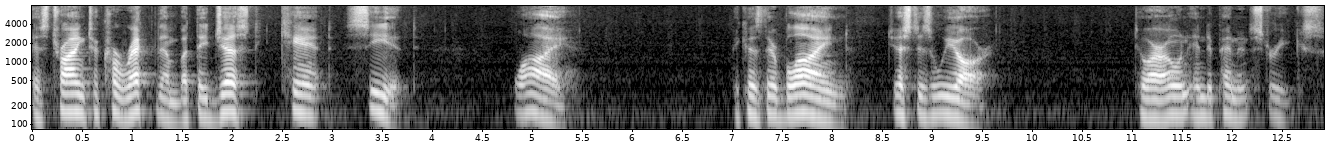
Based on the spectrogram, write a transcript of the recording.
is trying to correct them, but they just can't see it. Why? Because they're blind, just as we are, to our own independent streaks.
